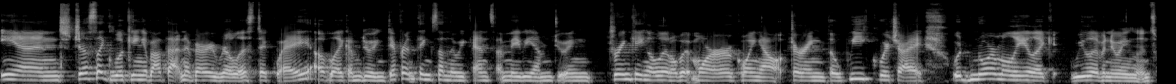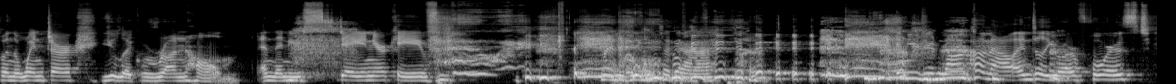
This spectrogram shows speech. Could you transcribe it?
And just like looking about that in a very realistic way of like, I'm doing different things on the weekends. And maybe I'm doing drinking a little bit more or going out during the week, which I would normally like, we live in New England. So in the winter, you like run home and then you stay in your cave. freezing to death. and you do not come out until you are forced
